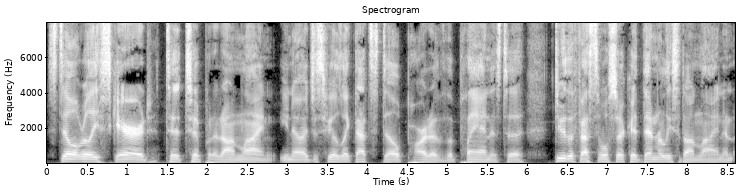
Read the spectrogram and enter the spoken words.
still really scared to to put it online. You know, it just feels like that's still part of the plan is to do the festival circuit, then release it online. And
